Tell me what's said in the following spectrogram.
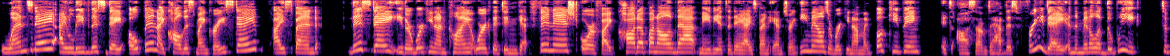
Wednesday, I leave this day open. I call this my grace day. I spend this day, either working on client work that didn't get finished, or if I caught up on all of that, maybe it's a day I spend answering emails or working on my bookkeeping. It's awesome to have this free day in the middle of the week to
